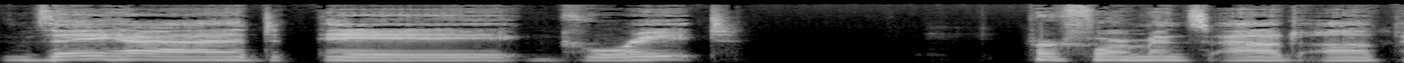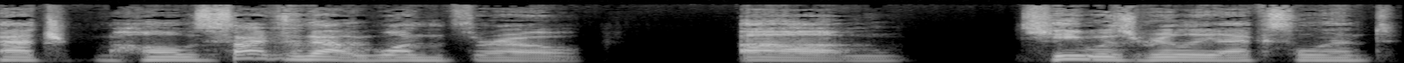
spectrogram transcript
They had a great performance out of Patrick Mahomes, aside from that one throw. Um, he was really excellent.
